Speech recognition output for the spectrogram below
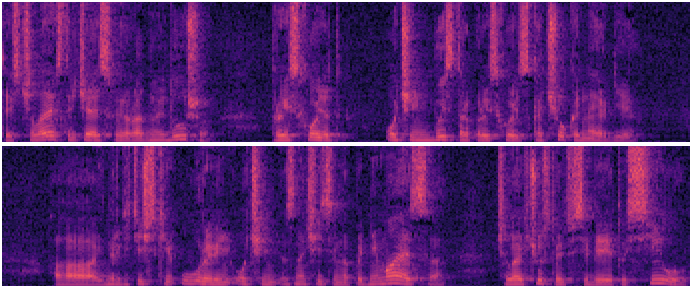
То есть человек встречает свою родную душу, происходит очень быстро происходит скачок энергии, э, энергетический уровень очень значительно поднимается, человек чувствует в себе эту силу,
